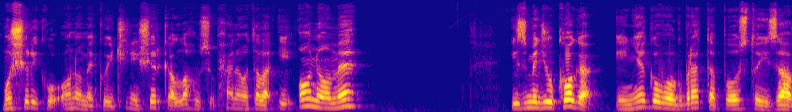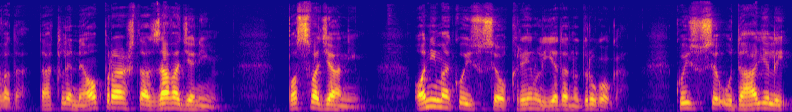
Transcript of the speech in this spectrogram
mušriku, onome koji čini širka Allahu subhanahu wa ta'ala i onome između koga i njegovog brata postoji zavada. Dakle, ne oprašta zavađenim, posvađanim, onima koji su se okrenuli jedan od drugoga, koji su se udaljili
